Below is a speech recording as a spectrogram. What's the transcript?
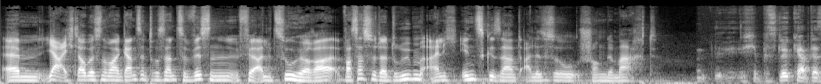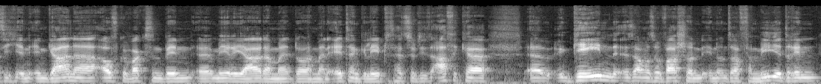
ähm, ja, ich glaube, es ist nochmal ganz interessant zu wissen für alle Zuhörer, was hast du da drüben eigentlich insgesamt alles so schon gemacht? Ich habe das Glück gehabt, dass ich in, in Ghana aufgewachsen bin, äh, mehrere Jahre, da mein, dort haben meine Eltern gelebt. Das heißt, so dieses Afrika-Gen, äh, sagen wir so, war schon in unserer Familie drin.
